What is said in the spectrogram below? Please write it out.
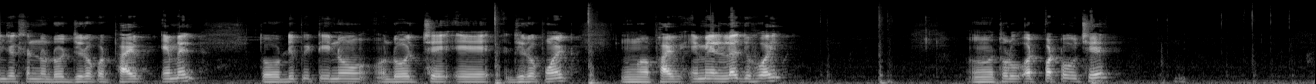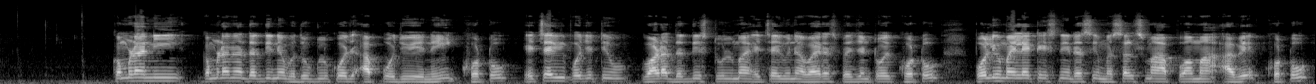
ઇન્જેક્શનનો dose zero point five ML. તો ડીપીટીનો ડોઝ છે એ ઝીરો પોઈન્ટ ફાઇવ એમએલ જ હોય. થોડું અટપટું છે. કમળાની, કમળાના દર્દીને વધુ ગ્લુકોઝ આપવો જોઈએ નહીં, ખોટું. એચઆઈવી પોઝિટિવ વાળા દર્દી સ્ટૂલમાં એચઆઈવીના વાયરસ પ્રેઝન્ટ હોય, ખોટું. પોલિયોમાઇલાઇટિસની રસી મસલ્સમાં આપવામાં આવે, ખોટું.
